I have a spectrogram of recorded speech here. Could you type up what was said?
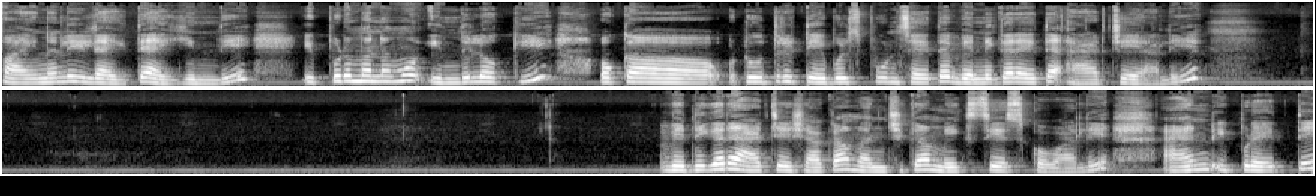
ఫైనలీ ఇలా అయితే అయ్యింది. ఇప్పుడు మనము ఇందులోకి ఒక టూ త్రీ టేబుల్ స్పూన్స్ అయితే వెనిగర్ అయితే యాడ్ చేయాలి. వెనిగర్ యాడ్ చేశాక మంచిగా మిక్స్ చేసుకోవాలి. అండ్ ఇప్పుడైతే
